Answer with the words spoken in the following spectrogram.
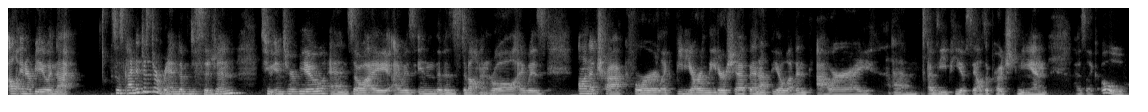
I'll interview. And that, so it's kind of just a random decision to interview. And so I, I was in the business development role. I was on a track for like BDR leadership. And at the 11th hour, I, um, a VP of sales approached me and I was like, oh,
